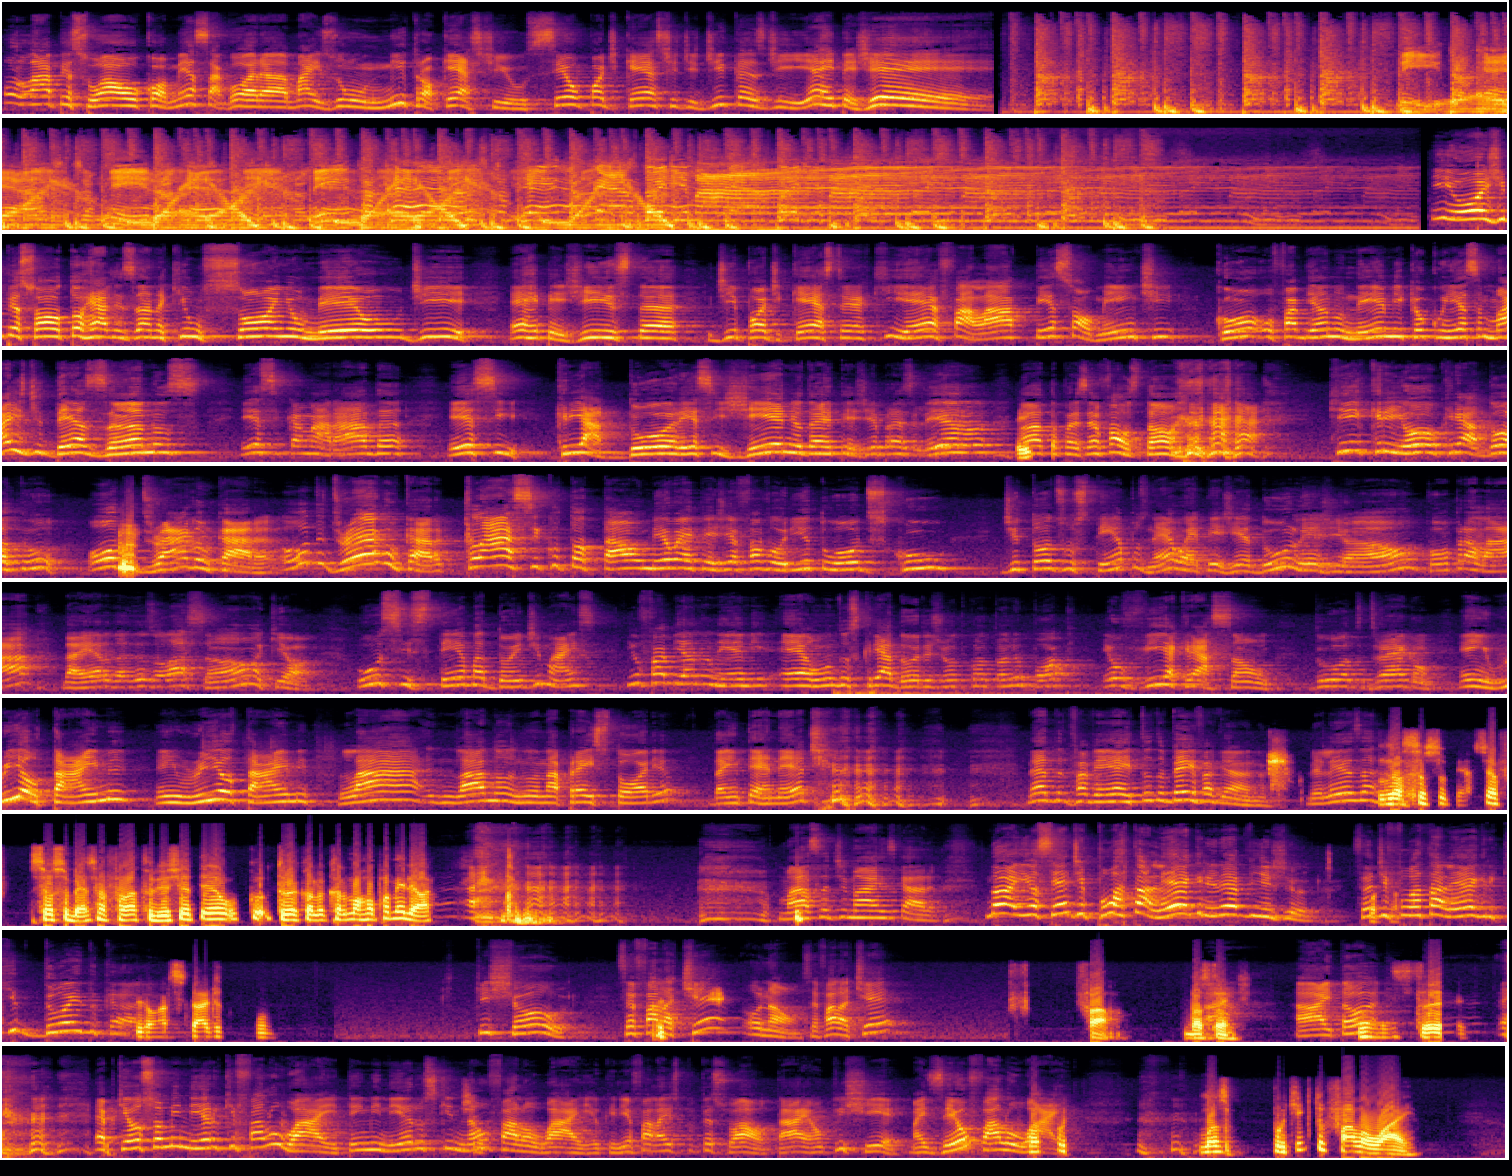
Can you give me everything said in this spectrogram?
Olá pessoal, começa agora mais um Nitrocast, o seu podcast de dicas de RPG. Nitrocast, Nitrocast, Nitrocast, Nitrocast, doido demais. E hoje, pessoal, tô realizando aqui um sonho meu de RPGista, de podcaster, que é falar pessoalmente com o Fabiano Neme, que eu conheço há mais de 10 anos. Esse camarada, esse criador, esse gênio do RPG brasileiro. Ah, tô parecendo Faustão. que criou o criador do Old Dragon, cara. Old Dragon, cara. Clássico total, meu RPG favorito, old school de todos os tempos, né? O RPG do Legião, compra lá, da Era da Desolação, aqui ó. O Sistema Doido Demais. E o Fabiano Neme é um dos criadores, junto com o Antônio Pop. Eu vi a criação do Old Dragon em real time, em real time, lá, lá no, no, na pré-história da internet. né, Fabiano? E aí, tudo bem, Fabiano? Beleza? Nossa, se eu soubesse, se eu soubesse falar tudo isso, eu ia ter colocado uma roupa melhor. Massa demais, cara. Não, e você é de Porto Alegre, né, bicho? Você é de Porto Alegre, que doido, cara. Melhor cidade do mundo. Que show. Você fala tchê ou não? Você fala tchê? Falo, bastante. Ah, ah então... É porque eu sou mineiro que fala uai. Tem mineiros que não falam uai. Eu queria falar isso pro pessoal, tá? É um clichê. Mas eu falo uai. Mas por que que tu fala uai?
